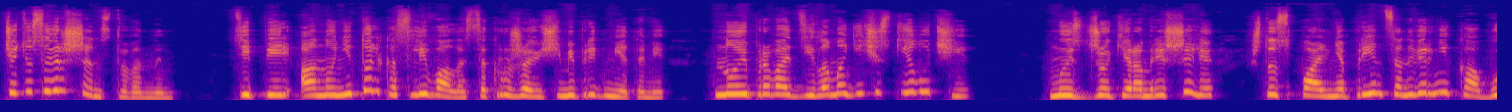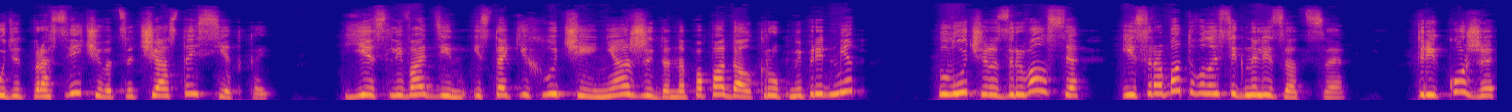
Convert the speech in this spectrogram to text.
чуть усовершенствованным. Теперь оно не только сливалось с окружающими предметами, но и проводило магические лучи. Мы с Джокером решили, что спальня принца наверняка будет просвечиваться частой сеткой. Если в один из таких лучей неожиданно попадал крупный предмет, луч разрывался и срабатывала сигнализация. Трико же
